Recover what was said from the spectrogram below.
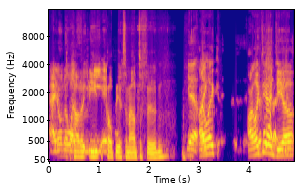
I don't know what How to eat ate. copious amounts of food. Yeah, I like I like the a lot of idea. ideas.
